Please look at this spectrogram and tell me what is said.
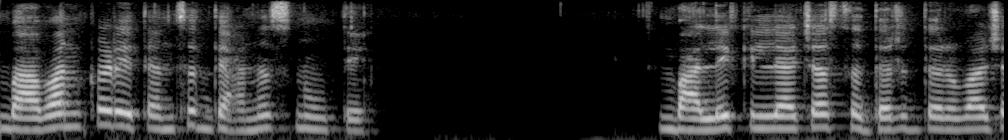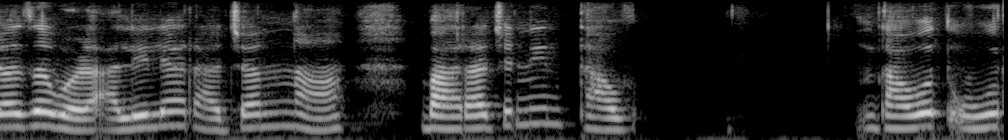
बाबांकडे त्यांचं ध्यानच नव्हते. बालेकिल्ल्याच्या सदर दरवाजाजवळ आलेल्या राजांना महाराजांनी धाव धावत ऊर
